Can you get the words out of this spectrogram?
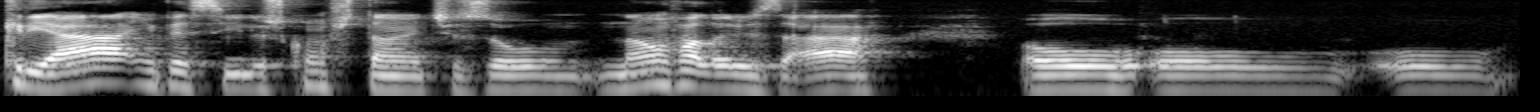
criar empecilhos constantes ou não valorizar ou, ou, ou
